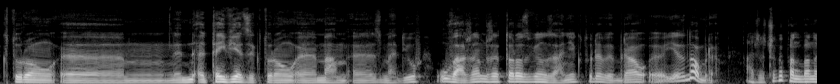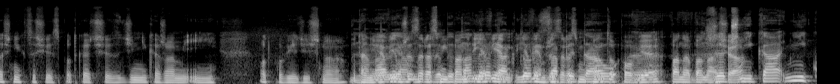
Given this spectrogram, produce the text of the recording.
którą, tej wiedzy, którą mam z mediów, uważam, że to rozwiązanie, które wybrał, jest dobre. A dlaczego pan Banaś nie chce się spotkać z dziennikarzami i odpowiedzieć na pytania? Ja wiem, że zaraz mi pan, pan ja wiem, ja wiem, że zaraz mi pan to powie, e, pana Banasia. Rzecznika NIK,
